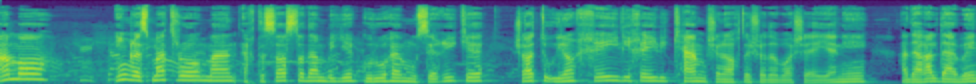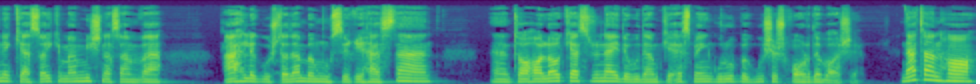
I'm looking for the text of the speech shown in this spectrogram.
اما این قسمت رو من اختصاص دادم به یک گروه موسیقی که شاید تو ایران خیلی خیلی کم شناخته شده باشه. یعنی حداقل در بین کسایی که من می‌شناسم و اهل گوش دادن به موسیقی هستن تا حالا کسی رو ندیده بودم که اسم این گروه به گوشش خورده باشه. نه تنها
